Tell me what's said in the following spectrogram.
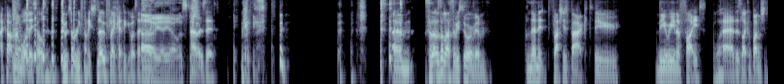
I can't remember what they told him. It was something funny. Snowflake, I think it was actually. Oh yeah, yeah, it was. That was it. um, so that was the last that we saw of him, and then it flashes back to the arena fight where there's like a bunch of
